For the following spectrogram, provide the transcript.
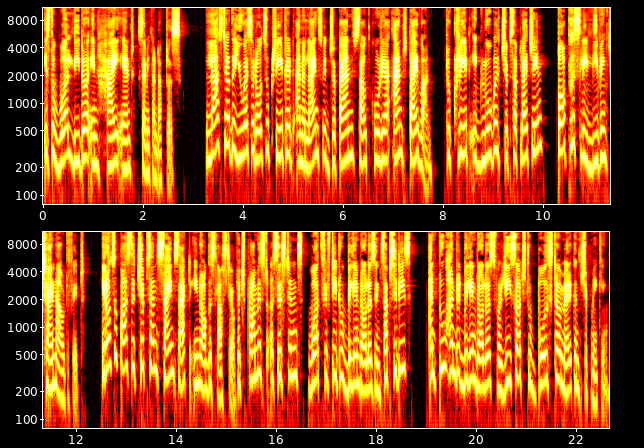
is the world leader in high-end semiconductors. Last year, the US had also created an alliance with Japan, South Korea, and Taiwan to create a global chip supply chain purposely leaving China out of it. It also passed the Chips and Science Act in August last year, which promised assistance worth $52 billion in subsidies and $200 billion for research to bolster American chipmaking.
